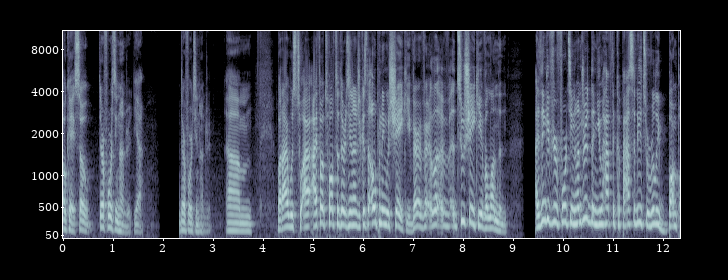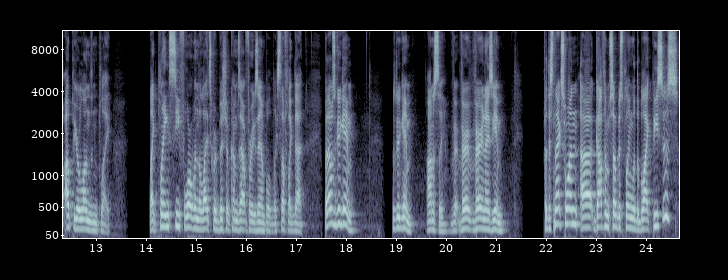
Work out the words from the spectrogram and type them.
Okay, so they're 1400. Yeah, they're 1400. Um, but I was, I, I thought 12 to 1300 because the opening was shaky, very, very, too shaky of a London. I think if you're 1400, then you have the capacity to really bump up your London play. Like playing c4 when the light squared bishop comes out, for example, like stuff like that. But that was a good game. It was a good game, honestly. Very, very, nice game. For this next one, uh, Gotham Sub is playing with the black pieces.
